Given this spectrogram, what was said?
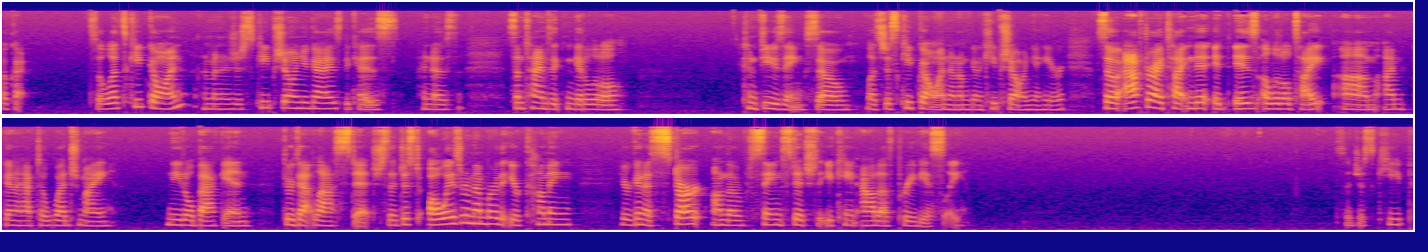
Okay, so let's keep going. I'm going to just keep showing you guys because I know sometimes it can get a little confusing. So let's just keep going and I'm going to keep showing you here. So after I tightened it, it is a little tight. Um, I'm going to have to wedge my needle back in through that last stitch. So just always remember that you're coming, you're going to start on the same stitch that you came out of previously. So just keep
